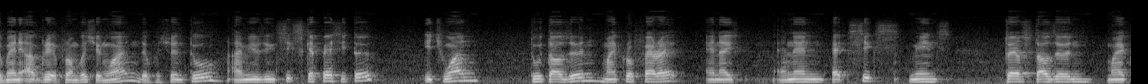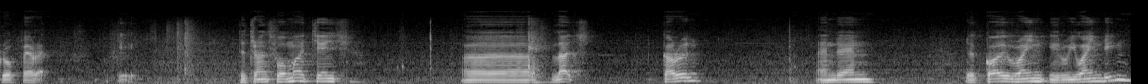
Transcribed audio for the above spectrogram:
To many upgrade from version 1, the version 2, I'm using 6 capacitor, each one 2000 microfarad and I and then at 6 means 12000 microfarad. Okay. The transformer change uh, large current and then the coil wind rewinding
